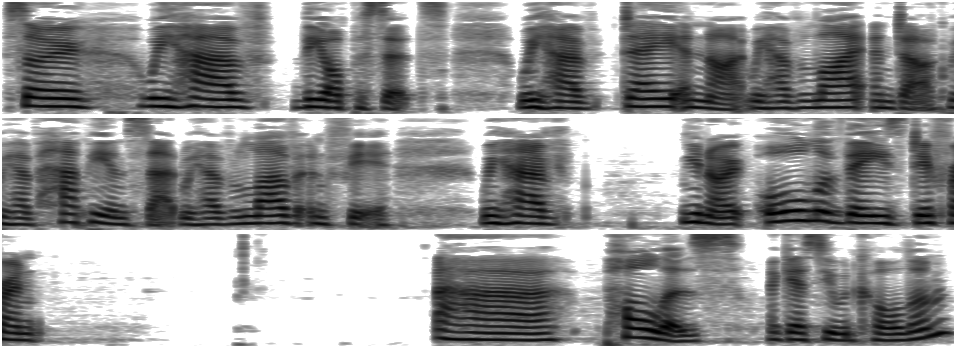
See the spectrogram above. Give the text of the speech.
So we have the opposites. We have day and night. We have light and dark. We have happy and sad. We have love and fear. We have, you know, all of these different uh, polars, I guess you would call them.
